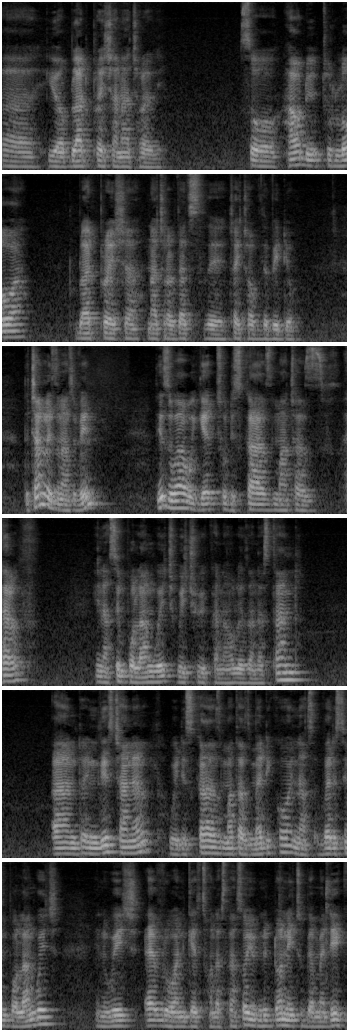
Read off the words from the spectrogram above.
uh, your blood pressure naturally. So how do you, to lower blood pressure naturally? That's the title of the video. The channel is Nasvin. This is where we get to discuss matters health in a simple language which we can always understand. And in this channel, we discuss matters medical in a very simple language in which everyone gets to understand. So you don't need to be a medic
